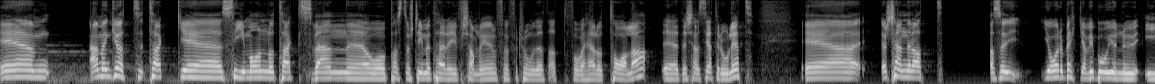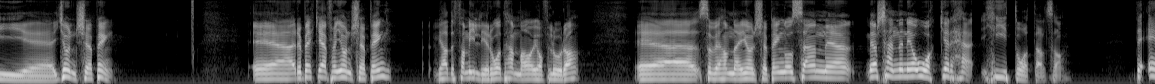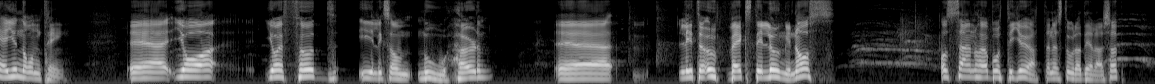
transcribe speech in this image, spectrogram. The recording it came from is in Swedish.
Eh, ja, men gött. Tack eh, Simon och tack Sven eh, och pastorsteamet här i församlingen för förtroendet att få vara här och tala. Eh, det känns jätteroligt. Eh, jag känner att, alltså, jag och Rebecka vi bor ju nu i eh, Jönköping. Eh, Rebecka är från Jönköping. Vi hade familjeråd hemma och jag förlorade. Eh, så vi hamnade i Jönköping. Och sen, eh, men jag känner när jag åker här, hitåt alltså. Det är ju någonting. Eh, jag, jag är född i liksom Moholm. Eh, lite uppväxt i Lugnås. Och sen har jag bott i Götene stora delar. Så att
